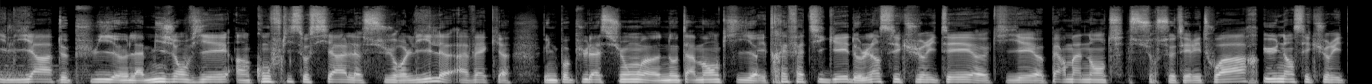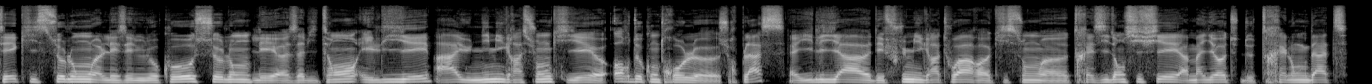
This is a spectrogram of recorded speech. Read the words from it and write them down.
Il y a depuis euh, la mi-janvier un conflit social sur l'île avec une population euh, notamment qui est très fatiguée de l'insécurité euh, qui est permanente sur ce territoire. Une insécurité qui, selon les élus locaux, selon les habitants, est liée à une immigration qui est hors de contrôle sur place. Il y a des flux migratoires qui sont très identifiés à Mayotte de très longue date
